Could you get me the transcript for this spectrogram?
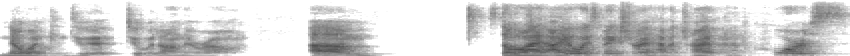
No one can do it do it on their own. Um, so I, I always make sure I have a tribe, and of course,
